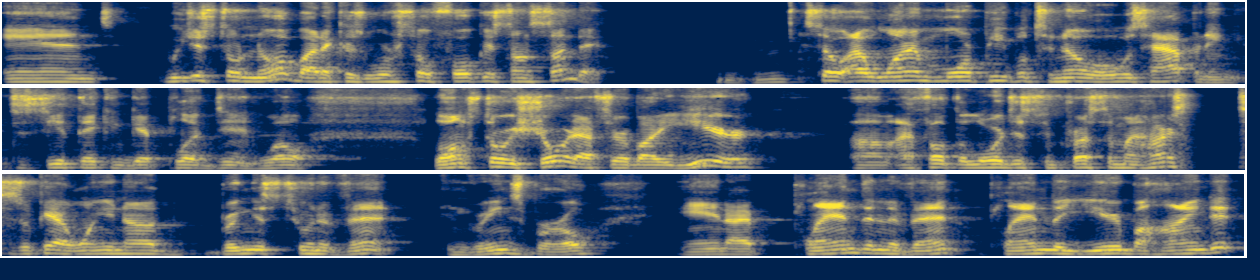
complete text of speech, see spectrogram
And we just don't know about it because we're so focused on Sunday. Mm-hmm. So I wanted more people to know what was happening to see if they can get plugged in. Well, long story short, after about a year, um, I felt the Lord just impressed on my heart. He says, "Okay, I want you now to bring this to an event in Greensboro, And I planned an event, planned a year behind it,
